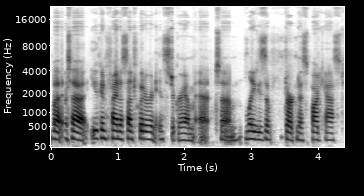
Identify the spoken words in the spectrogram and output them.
But uh, you can find us on Twitter and Instagram at um, Ladies of Darkness Podcast.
